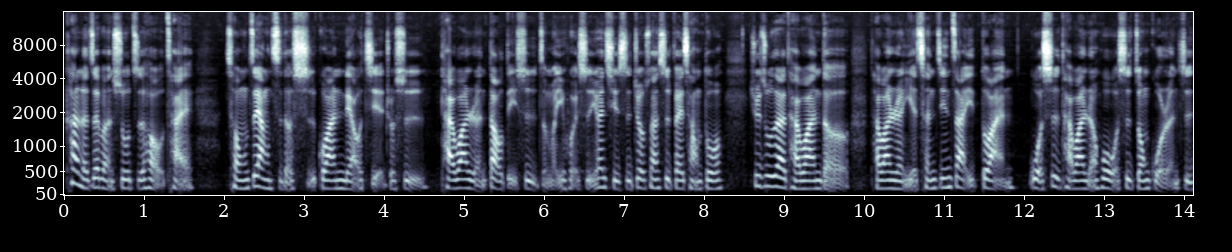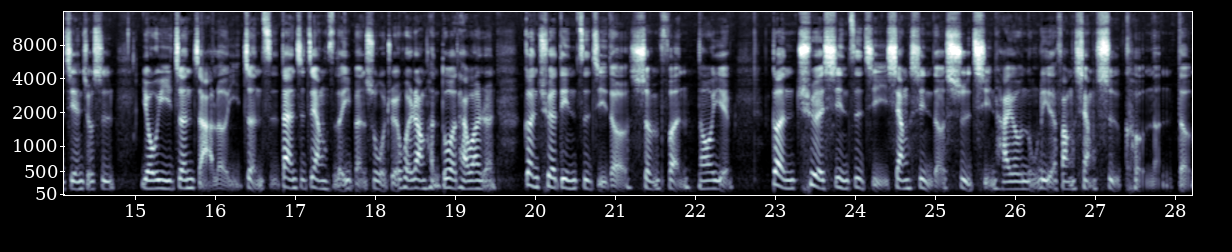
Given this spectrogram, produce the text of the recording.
看了这本书之后才。从这样子的史观了解，就是台湾人到底是怎么一回事。因为其实就算是非常多居住在台湾的台湾人，也曾经在一段我是台湾人或我是中国人之间，就是犹疑挣扎了一阵子。但是这样子的一本书，我觉得会让很多的台湾人更确定自己的身份，然后也更确信自己相信的事情，还有努力的方向是可能的。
